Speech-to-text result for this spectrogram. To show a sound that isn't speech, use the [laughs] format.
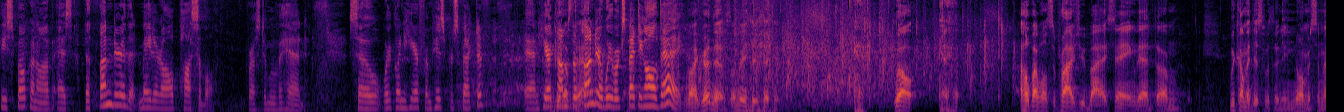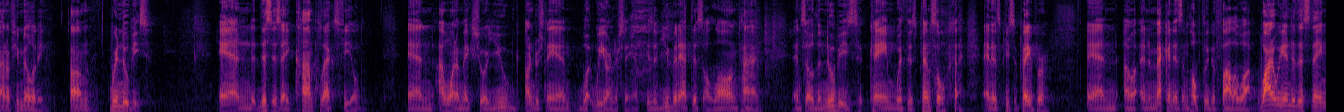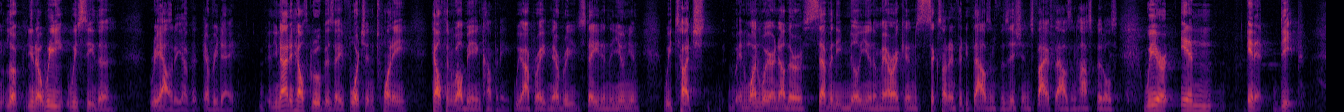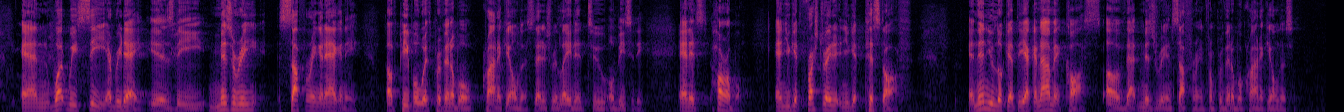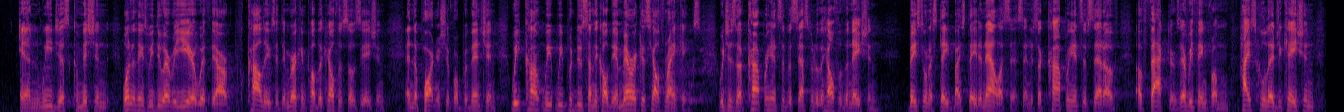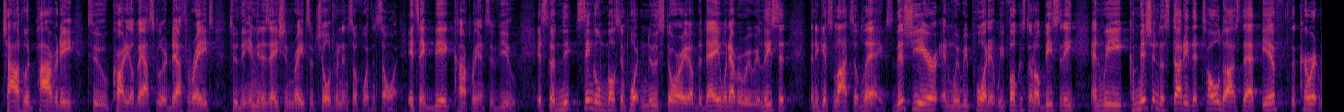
he's spoken of as the thunder that made it all possible for us to move ahead. So we're going to hear from his perspective. And here comes the now. thunder we were expecting all day. My goodness. Let me. [laughs] well, [clears throat] I hope I won't surprise you by saying that um, we come at this with an enormous amount of humility. Um, we're newbies, and this is a complex field. And I want to make sure you understand what we understand, is that you've been at this a long time. And so the newbies came with his pencil [laughs] and his piece of paper and, uh, and a mechanism hopefully to follow up. Why are we into this thing? Look, you know, we, we see the reality of it every day. United Health Group is a Fortune 20 health and well-being company. We operate in every state in the union. We touch, in one way or another, 70 million Americans, 650,000 physicians, 5,000 hospitals. We are in, in it, deep. And what we see every day is the misery, suffering, and agony of people with preventable chronic illness that is related to obesity. And it's horrible. And you get frustrated and you get pissed off. And then you look at the economic costs of that misery and suffering from preventable chronic illness. And we just commissioned, one of the things we do every year with our colleagues at the American Public Health Association and the Partnership for Prevention, we, we, we produce something called the America's Health Rankings, which is a comprehensive assessment of the health of the nation based on a state-by-state analysis. And it's a comprehensive set of, of factors, everything from high school education, childhood poverty, to cardiovascular death rates, to the immunization rates of children, and so forth and so on. It's a big, comprehensive view. It's the single most important news story of the day whenever we release it, and it gets lots of legs. This year, and we report it, we focused on obesity, and we commissioned a study that told us that if the current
